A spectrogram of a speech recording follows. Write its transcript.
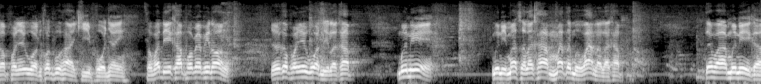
รับพ่อใหญ่อ้วนคนผู้หายขี่โผใหญ่สวัสดีครับพ่อแม่พี่น้อง เจอกับพ่อใหญ่อ้วนอีกแล้วครับมื้อนี้มื้อนี้มาสารคามมาต่มื้อว่านแล้วล่ะครับ แต่ว่ามื้อนี้ก็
